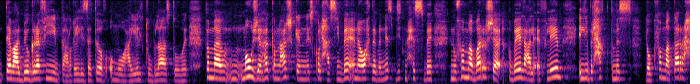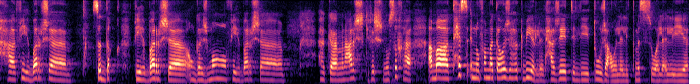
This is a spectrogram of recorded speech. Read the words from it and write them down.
نتابع ال biographie نتاع ال réalisateur أمه وعائلته بلاصته فما موجة هكا ما نعرفش كان الناس كل حاسين بها. أنا واحدة من الناس بديت نحس به إنه فما برشا إقبال على أفلام اللي بالحق تمس. donc فما طرح فيه برشا صدق فيه برشا engagement فيه برشا هكا ما نعرفش كيفاش نوصفها أما تحس إنه فما توجه كبير للحاجات اللي توجع ولا اللي تمس ولا اللي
